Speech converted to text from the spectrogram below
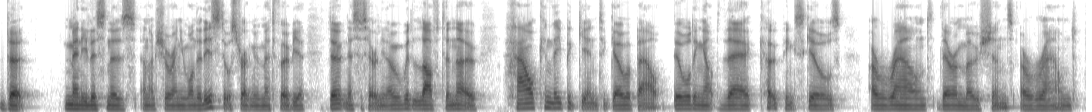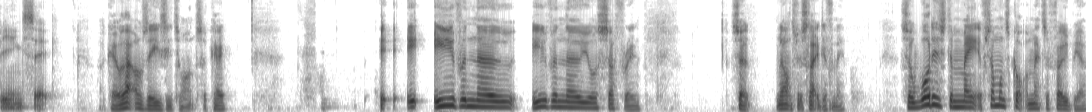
that many listeners, and I'm sure anyone that is still struggling with emetophobia, don't necessarily know, would love to know how can they begin to go about building up their coping skills around their emotions around being sick? Okay, well, that was easy to answer. Okay. It, it, even though even though you're suffering, so the answer it slightly differently. So, what is the main? If someone's got emetophobia,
